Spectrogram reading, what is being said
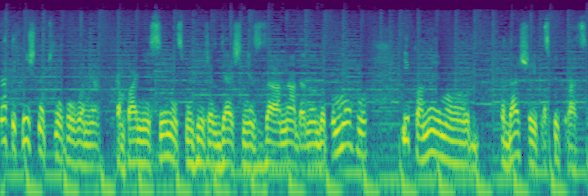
на технічне обслуговування. Компанії Siemens ми дуже вдячні за надану допомогу і плануємо подальшої співпраці.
